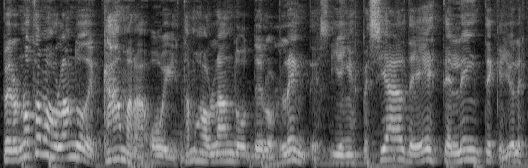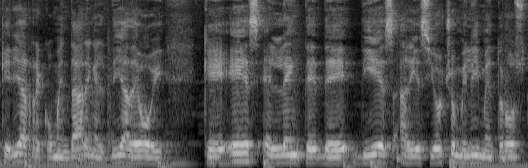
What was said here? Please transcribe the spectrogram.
Pero no estamos hablando de cámara hoy, estamos hablando de los lentes y en especial de este lente que yo les quería recomendar en el día de hoy que es el lente de 10 a 18 milímetros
